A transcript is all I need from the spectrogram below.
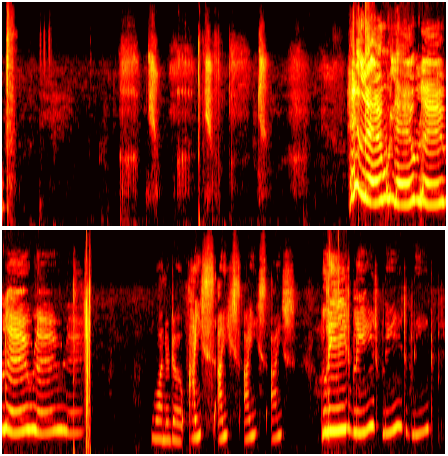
Wanna go ice, ice, ice, ice. Bleed, bleed, bleed, bleed, bleed.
